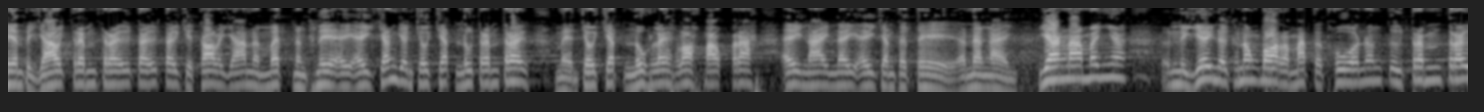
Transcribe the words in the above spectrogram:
មានប្រយោជន៍ត្រឹមត្រូវទៅទៅជាកល្យាណមិត្តនឹងគ្នាអីអីចឹងយើងចូលចិត្តមនុស្សត្រឹមត្រូវមិនមែនចូលចិត្តមនុស្សលេះលោះបោកប្រាស់អីណាយនៃអីចឹងទៅទេអាហ្នឹងឯងយ៉ាងណាមិញនិយាយនៅក្នុងបរមត្តធัวហ្នឹងគឺត្រឹមត្រូវ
